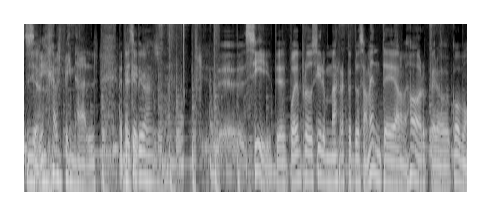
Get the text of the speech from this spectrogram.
Sí, al final. Es Es que, decir, eh, sí, te pueden producir más respetuosamente, a lo mejor, pero ¿cómo?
